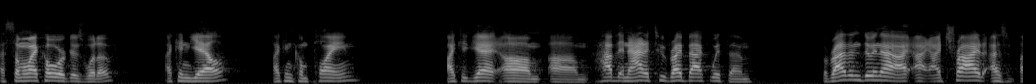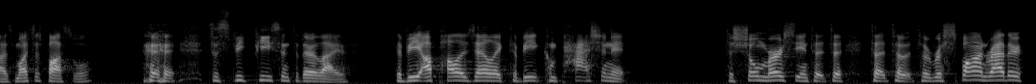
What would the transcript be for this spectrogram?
as some of my coworkers would have. I can yell. I can complain. I could get, um, um, have an attitude right back with them. But rather than doing that, I, I, I tried as, as much as possible to speak peace into their life, to be apologetic, to be compassionate, to show mercy, and to, to, to, to, to respond rather,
